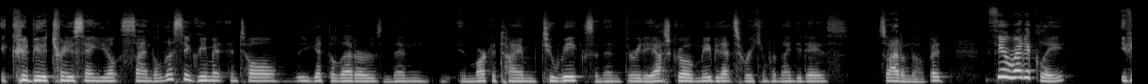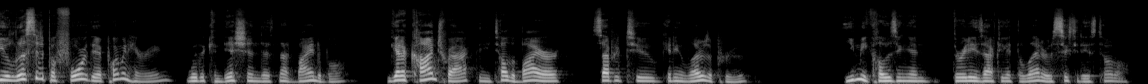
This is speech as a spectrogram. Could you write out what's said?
it could be the attorney saying you don't sign the listing agreement until you get the letters, and then in market time, two weeks, and then 30 day escrow. Maybe that's where you can put 90 days. So I don't know. But theoretically, if you listed it before the appointment hearing with a condition that's not bindable, you get a contract and you tell the buyer, subject to getting the letters approved, you can be closing in 30 days after you get the letter, 60 days total.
